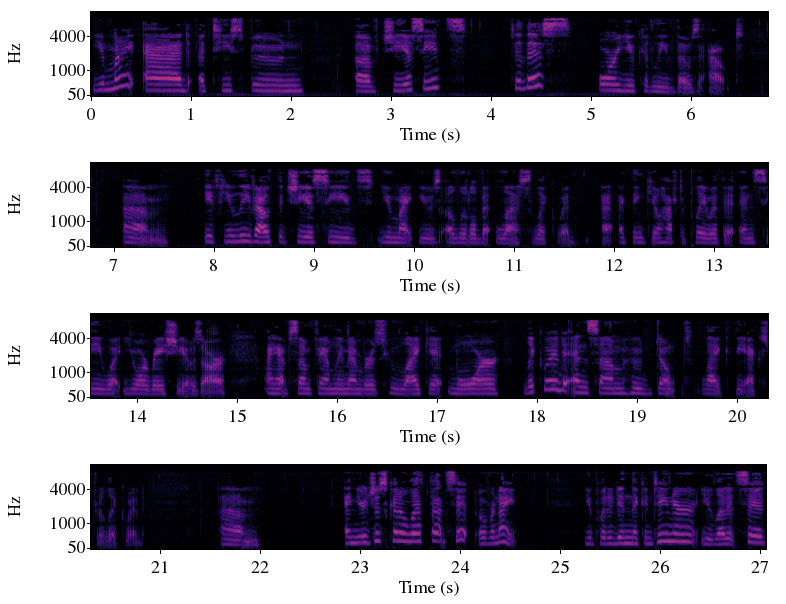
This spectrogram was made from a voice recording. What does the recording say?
you might add a teaspoon of chia seeds to this, or you could leave those out. Um, if you leave out the chia seeds, you might use a little bit less liquid. I think you'll have to play with it and see what your ratios are. I have some family members who like it more liquid and some who don't like the extra liquid. Um, and you're just going to let that sit overnight. You put it in the container, you let it sit,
